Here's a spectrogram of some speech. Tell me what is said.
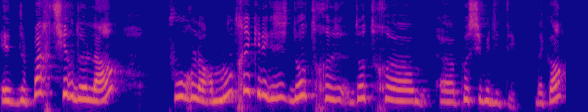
et de partir de là pour leur montrer qu'il existe d'autres, d'autres euh, euh, possibilités. D'accord?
